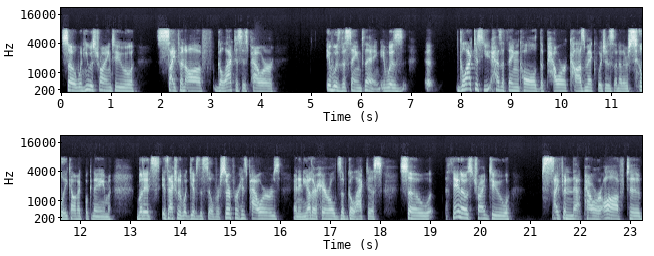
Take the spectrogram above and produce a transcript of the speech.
So when he was trying to siphon off Galactus's power, it was the same thing. It was uh, Galactus has a thing called the Power Cosmic, which is another silly comic book name, but it's it's actually what gives the Silver Surfer his powers and any other heralds of Galactus. So Thanos tried to siphon that power off to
